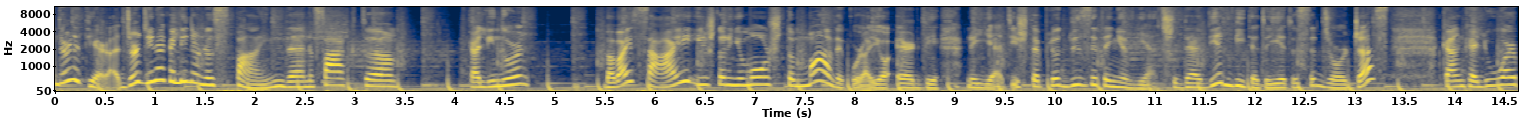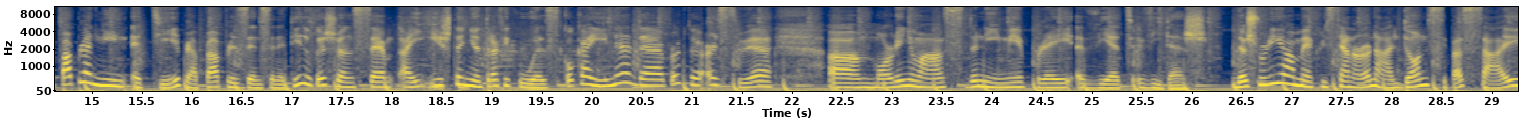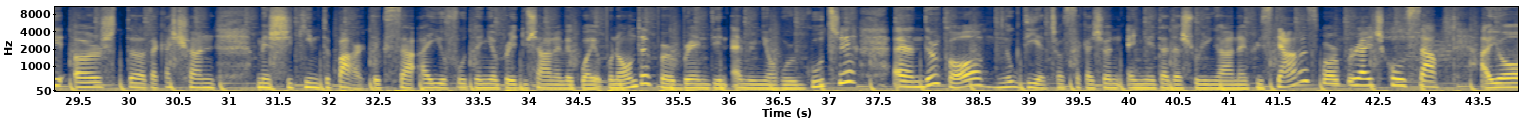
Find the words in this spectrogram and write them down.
ndër të tjera, Georgina ka lindur në Spanjë dhe në fakt ka lindur Babai i saj ishte në një moshë të madhe kur ajo erdhi në jetë. Ishte plot 41 vjeç dhe 10 vite të jetës së Georginës kanë kaluar pa praninë e tij, pra pa prezencën e tij, duke qenë se ai ishte një trafikues kokaine dhe për këtë arsye uh, mori një masë dënimi prej 10 vitesh. Dashuria me Cristiano Ronaldon, sipas saj, është dhe ka qenë me shikim të parë, teksa ai u fut në një prej dyqaneve ku ajo punonte për brendin e mirënjohur Gucci. E ndërkohë, nuk dihet nëse ka qenë e njëjta dashuri nga ana e Cristianos, por për aq kohë sa ajo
